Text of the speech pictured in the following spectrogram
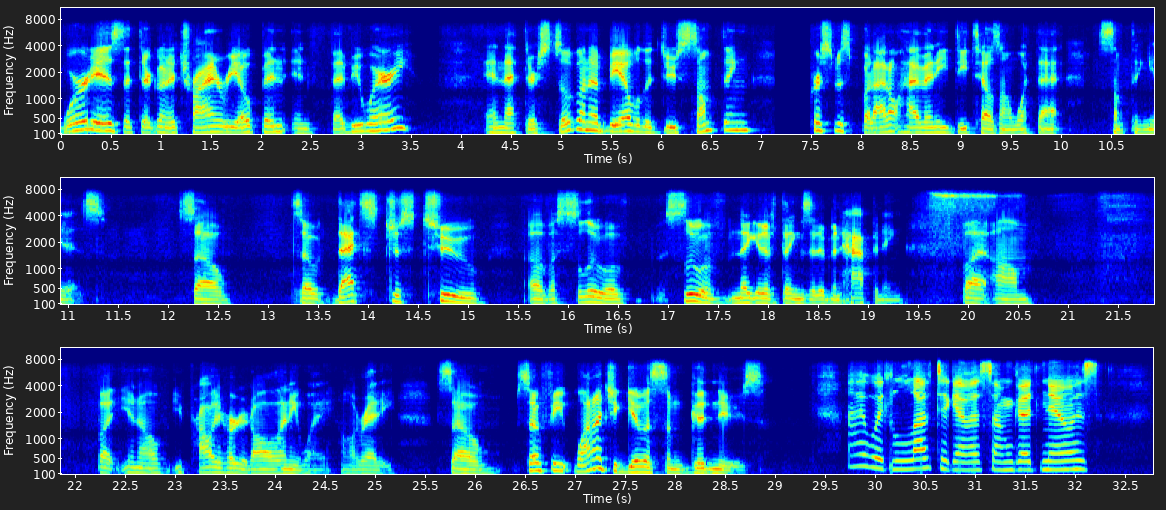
Word is that they're going to try and reopen in February and that they're still going to be able to do something Christmas, but I don't have any details on what that something is. So so that's just two of a slew of slew of negative things that have been happening. But um but you know, you probably heard it all anyway already. So, Sophie, why don't you give us some good news? I would love to give us some good news.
